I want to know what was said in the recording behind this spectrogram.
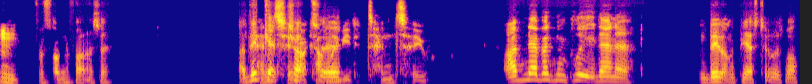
Mm. For Final Fantasy. I did 10 get to 2, I can't believe you did 10 2. I've never completed any. I did it on the PS2 as well.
